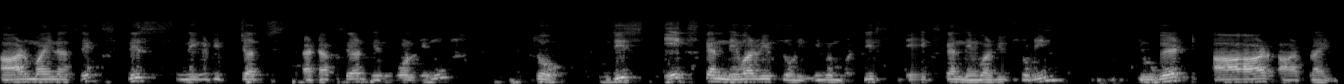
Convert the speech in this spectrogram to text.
R minus X, this negative charge attacks here, this bond removes. So this X can never be fluorine. Remember, this X can never be fluorine. You get R, R prime.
